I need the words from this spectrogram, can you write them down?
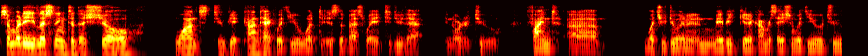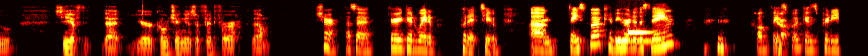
somebody listening to this show wants to get contact with you, what is the best way to do that in order to find uh, what you're doing and maybe get a conversation with you to see if that your coaching is a fit for them? Sure, that's a very good way to put it too. Um, Facebook, have you heard of this thing called. Facebook? Is pretty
